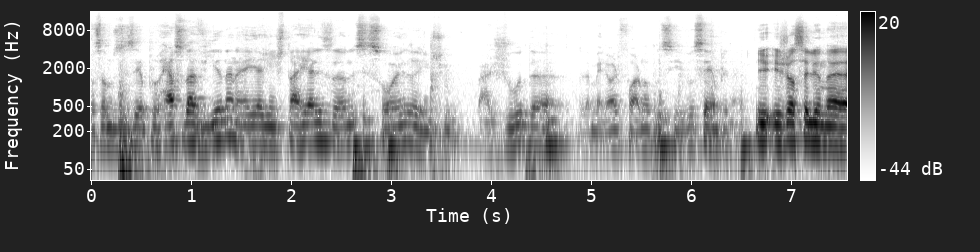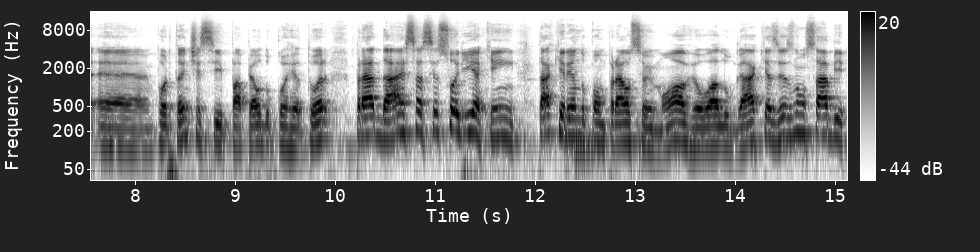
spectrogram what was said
possamos dizer para o resto da vida, né? E a gente está realizando esses sonhos, a gente ajuda da melhor forma possível sempre. Né? E, e Jocelino, é, é importante esse papel do corretor para dar essa assessoria a quem está querendo comprar o seu imóvel ou alugar, que às vezes não sabe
